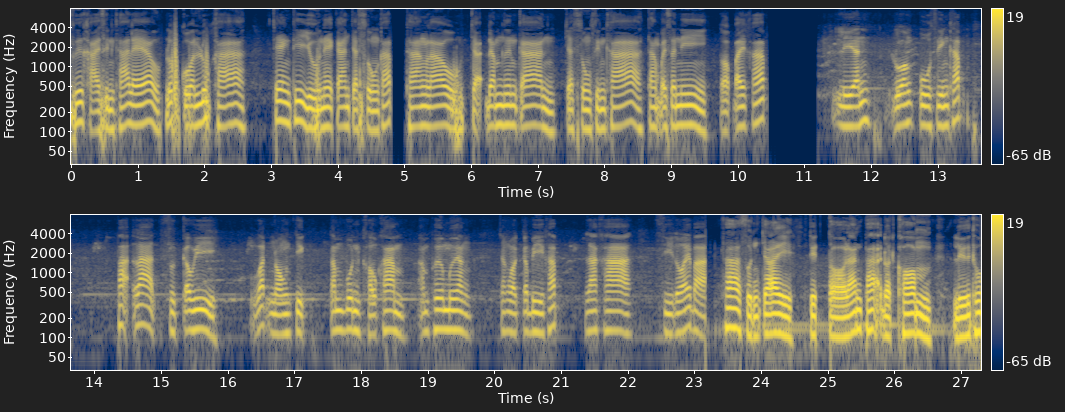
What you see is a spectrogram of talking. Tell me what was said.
ซื้อขายสินค้าแล้ว รบกวนลูกค้า แจ้งที่อยู่ในการจัดส่งครับ ทางเราจะดำเนินการจัดส่งสินค้าทางไปรษณีย์ต่อไปครับ เหรียญหลวงปู่สิงห์ครับ พระราชสุดกวี วัดหนองจิก ตำบลเขาคามอำเภอเมือง จังหวัดกระบี่ครับ ราคา 400 บาท ถ้าสนใจติดต่อร้านพระ .com หรือโทร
